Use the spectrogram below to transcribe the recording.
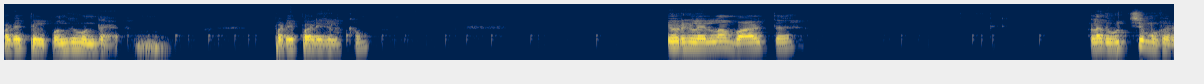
படைப்பில் பங்கு கொண்ட படைப்பாளிகளுக்கும் இவர்களெல்லாம் வாழ்த்த அல்லது உச்சி முகர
